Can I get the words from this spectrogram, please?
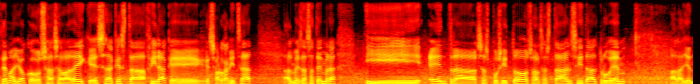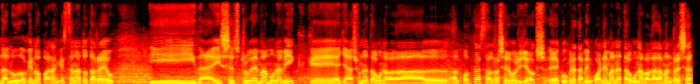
Estem a Llocos, a Sabadell, que és aquesta fira que, que s'ha organitzat al mes de setembre i entre els expositors, els estants i tal, trobem a la gent de Ludo, que no paren, que estan a tot arreu. I d'ells ens trobem amb un amic que ja ha sonat alguna vegada al, al podcast, al Reservos i Jocs, eh, concretament quan hem anat alguna vegada a Manresa,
